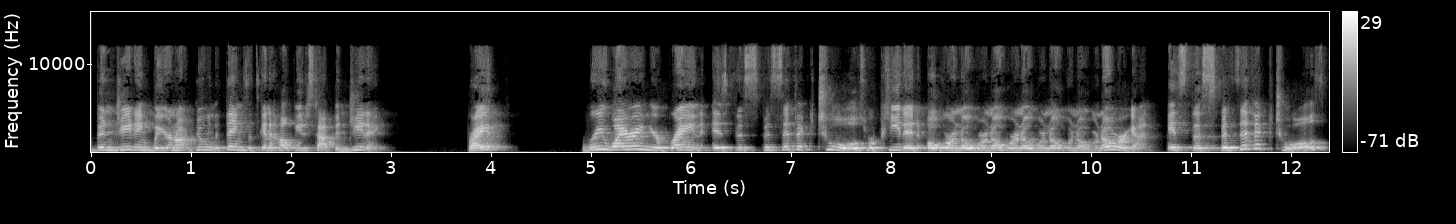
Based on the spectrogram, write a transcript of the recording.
binge eating, but you're not doing the things that's going to help you to stop binge eating. Right? rewiring your brain is the specific tools repeated over and over and over and over and over and over and over again. It's the specific tools,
